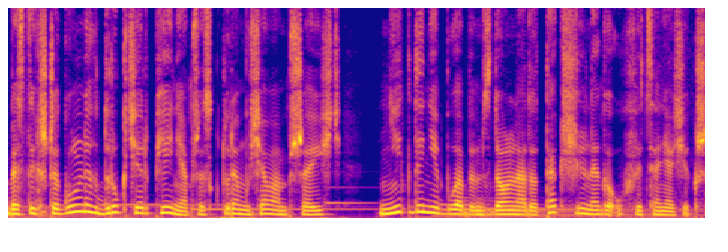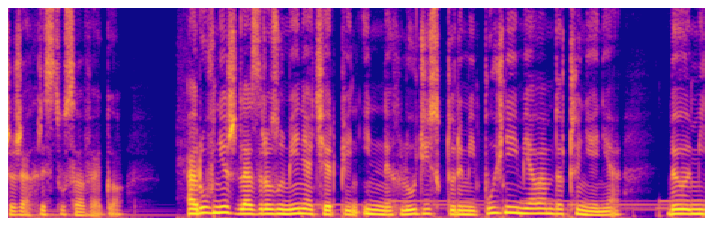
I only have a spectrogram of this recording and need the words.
Bez tych szczególnych dróg cierpienia, przez które musiałam przejść, nigdy nie byłabym zdolna do tak silnego uchwycenia się krzyża Chrystusowego – a również dla zrozumienia cierpień innych ludzi, z którymi później miałam do czynienia, były mi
